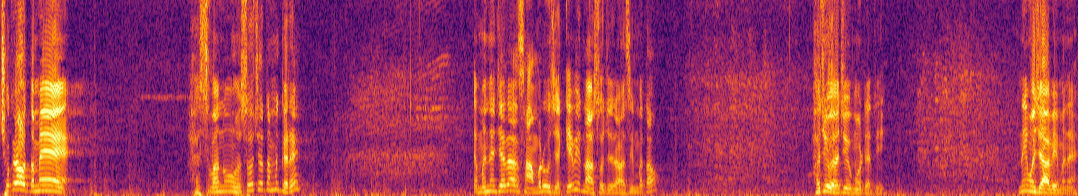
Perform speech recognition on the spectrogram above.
છોકરાઓ, તમે હસવાનું હસો છો તમે ઘરે? મને જરા સાંભળવું છે, કેવી રીતના હસો જરા હસીને બતાવો. હજુ હજુ મોટેથી. નહીં મજા આવી મને.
